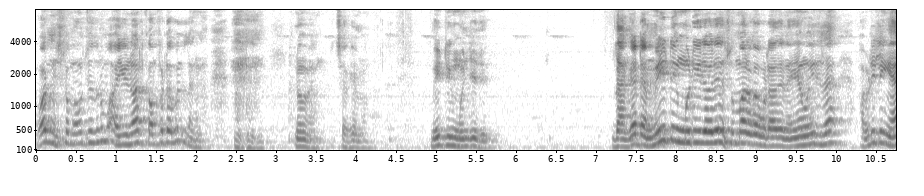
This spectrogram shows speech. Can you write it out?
வாட் மிஸ்டர் மௌச்சந்திரம் ஐ யூ நாட் கம்ஃபர்டபுள் இல்லைங்க. No ma'am it's okay ma'am meeting முடிஞ்சுது. நான் கேட்டேன் மீட்டிங் முடிகிற வரையும் சும்மா இருக்கக்கூடாதுன்னு என் வயசில்? அப்படி இல்லைங்க.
